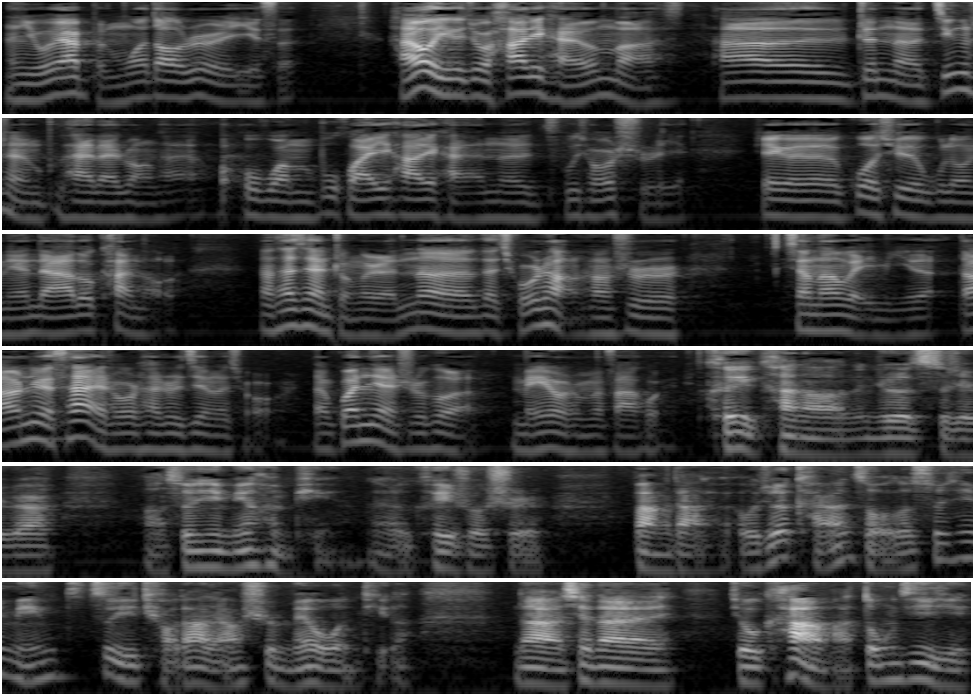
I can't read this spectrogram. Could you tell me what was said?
那有点本末倒置的意思。还有一个就是哈里凯恩吧，他真的精神不太在状态。我们不怀疑哈里凯恩的足球实力，这个过去五六年大家都看到了。那他现在整个人呢，在球场上是。相当萎靡的，当然虐菜的时候他是进了球，但关键时刻没有什么发挥。可以看到热刺这边啊，孙兴民很平，呃，可以说是半个大腿。我觉得凯恩走了，孙兴民自己挑大梁是没有问题的。那现在就看啊，冬季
